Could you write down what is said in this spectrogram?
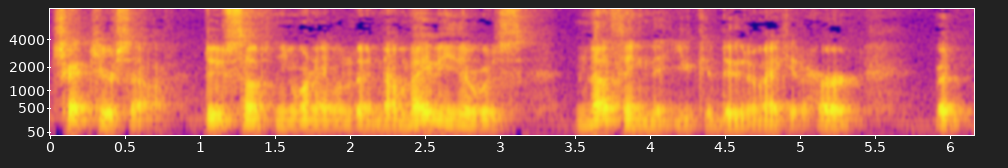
check yourself. Do something you weren't able to do. Now, maybe there was nothing that you could do to make it hurt, but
